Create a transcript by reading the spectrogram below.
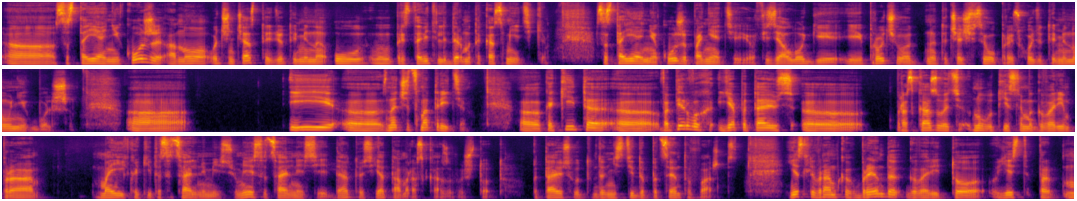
состояния кожи, оно очень часто идет именно у представителей дерматокосметики. Состояние кожи, понятие ее, физиологии физиологии и прочего, ну, это чаще всего происходит именно у них больше. А, и, э, значит, смотрите, э, какие-то... Э, во-первых, я пытаюсь рассказывать, ну, вот если мы говорим про мои какие-то социальные миссии. У меня есть социальная сеть, да, то есть я там рассказываю что-то пытаюсь вот донести до пациентов важность. Если в рамках бренда говорить, то есть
